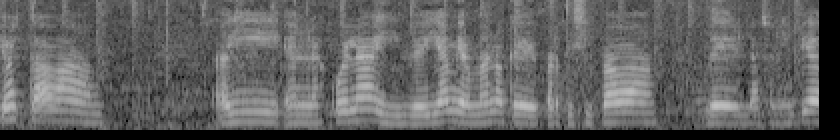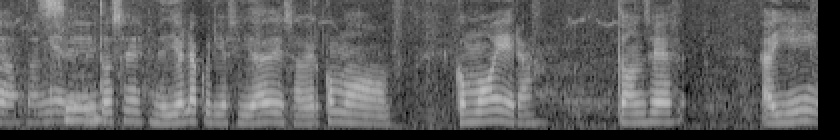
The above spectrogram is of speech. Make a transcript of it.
yo estaba ahí en la escuela y veía a mi hermano que participaba de las Olimpiadas también. Sí. Entonces me dio la curiosidad de saber cómo, cómo era. Entonces ahí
